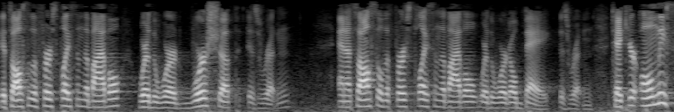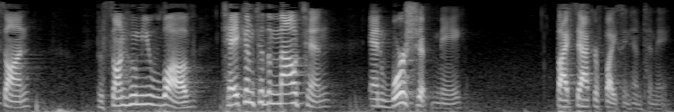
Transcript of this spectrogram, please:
It's also the first place in the Bible where the word worship is written. And it's also the first place in the Bible where the word obey is written. Take your only son, the son whom you love, Take him to the mountain and worship me by sacrificing him to me.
